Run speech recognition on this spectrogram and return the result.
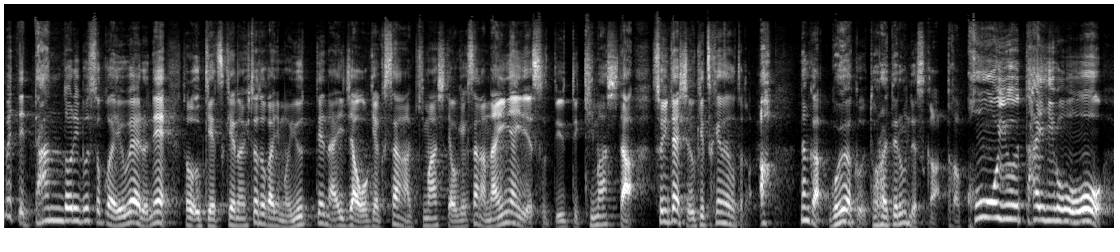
べて段取り不足はいわゆるね、その受付の人とかにも言ってない、じゃあお客さんが来まして、お客さんがないないですって言って来ました。それに対して受付の人が、あ、なんかご予約取られてるんですかとか、こういう対応を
